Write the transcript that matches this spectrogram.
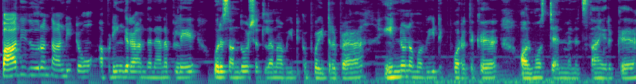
பாதி தூரம் தாண்டிட்டோம் அப்படிங்கிற அந்த நினப்பிலே ஒரு சந்தோஷத்தில் நான் வீட்டுக்கு போயிட்டு இருப்பேன் இன்னும் நம்ம வீட்டுக்கு போகிறதுக்கு ஆல்மோஸ்ட் டென் மினிட்ஸ் தான் இருக்குது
